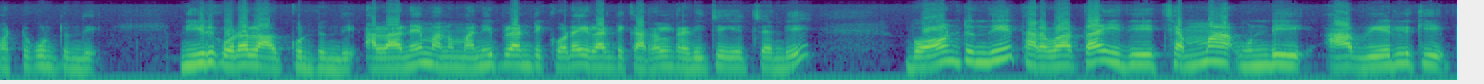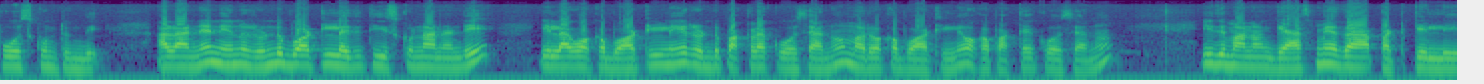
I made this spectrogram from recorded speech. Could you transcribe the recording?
పట్టుకుంటుంది. నీరు కూడా లాక్కుంటుంది. అలానే మనం మనీ ప్లాంట్కి కూడా ఇలాంటి కర్రలు రెడీ చేయొచ్చండి. బాగుంటుంది. తర్వాత ఇది చెమ్మ ఉండి ఆ వేర్లకి పోసుకుంటుంది. అలానే నేను రెండు బాటిల్ అయితే తీసుకున్నానండి. ఇలా ఒక బాటిల్ని రెండు పక్కల కోసాను. మరొక బాటిల్ని ఒక పక్క కోసాను. ఇది మనం గ్యాస్ మీద పట్టుకెళ్ళి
